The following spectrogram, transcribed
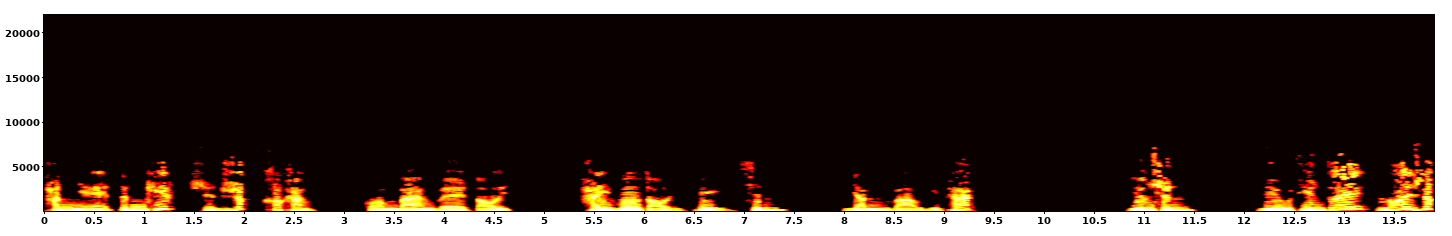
thanh nhẹ tinh khiết sẽ rất khó khăn. Còn bàn về tội hay vô tội thì xin dành vào dịp khác. Dương sinh, điều thiên tuế nói rất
